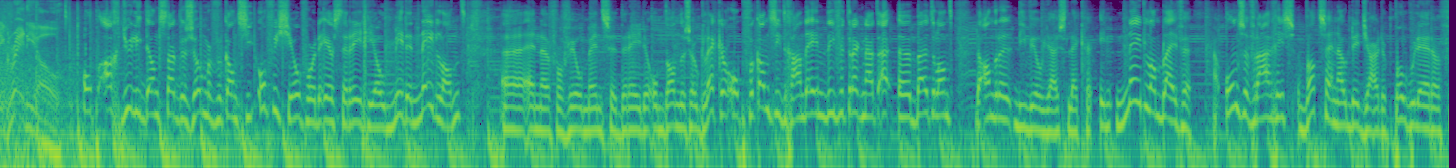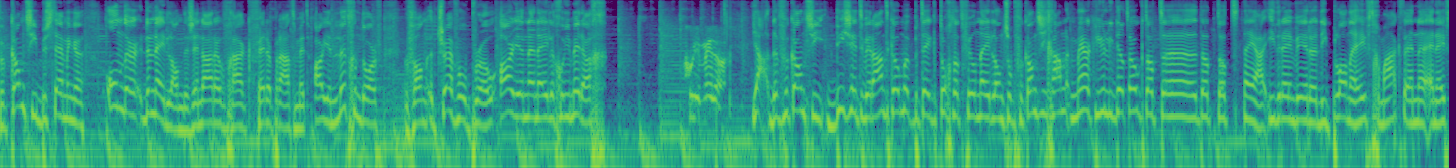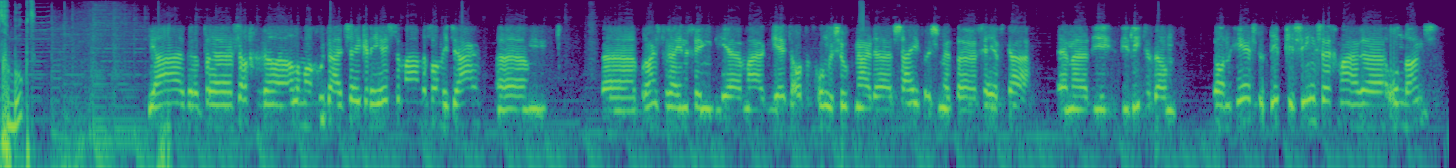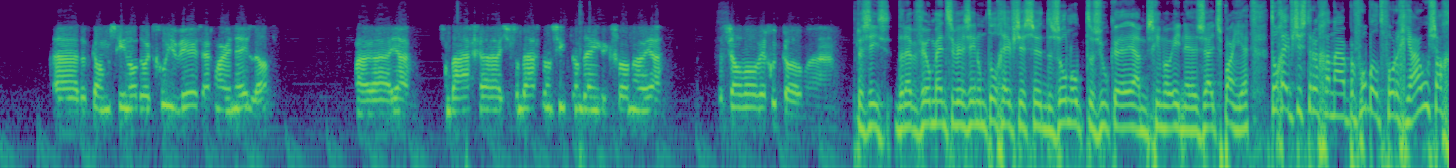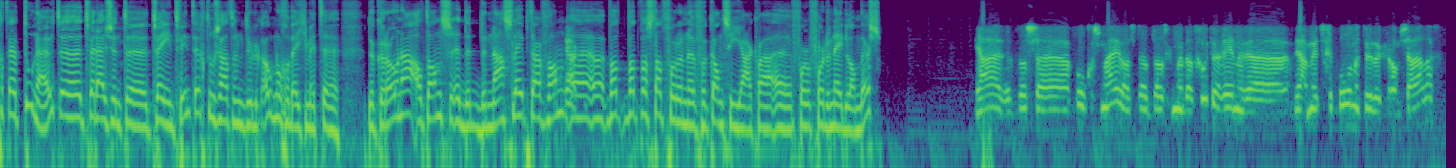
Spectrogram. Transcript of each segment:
Traffic Radio. Op 8 juli dan start de zomervakantie officieel voor de eerste regio Midden-Nederland. Uh, en uh, voor veel mensen de reden om dan dus ook lekker op vakantie te gaan. De ene die vertrekt naar het uh, buitenland, de andere die wil juist lekker in Nederland blijven. Nou, onze vraag is, wat zijn nou dit jaar de populaire vakantiebestemmingen onder de Nederlanders? En daarover ga ik verder praten met Arjen Lutgendorf van Travel Pro. Arjen, een hele goede middag. Goedemiddag. Ja, de vakantie die zit weer aan te komen. Betekent toch dat veel Nederlanders op vakantie gaan. Merken jullie dat ook? Dat, uh, dat, dat nou ja, iedereen weer uh, die plannen heeft gemaakt en, uh, en heeft geboekt? Ja, dat zag er allemaal goed uit. Zeker de eerste maanden van dit jaar. Um, de branchevereniging die, maar, die heeft altijd onderzoek naar de cijfers met GFK. En die, die lieten dan wel een eerste dipje zien, zeg maar, ondanks. Uh, dat kan misschien wel door het goede weer, zeg maar, in Nederland. Maar uh, ja, vandaag, uh, als je vandaag dan ziet, dan denk ik van, ja, het zal wel weer goed komen. Precies, dan hebben veel mensen weer zin om toch eventjes de zon op te zoeken. Ja, misschien wel in Zuid-Spanje. Toch eventjes teruggaan naar bijvoorbeeld vorig jaar. Hoe zag het er toen uit, 2022? Toen zaten we natuurlijk ook nog een beetje met de corona. Althans, de, de nasleep daarvan. Ja. wat, wat was dat voor een vakantiejaar qua, voor, voor de Nederlanders? Ja, dat was, uh, volgens mij was dat, als ik me dat goed herinner, uh, ja, met Schiphol natuurlijk rampzalig.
